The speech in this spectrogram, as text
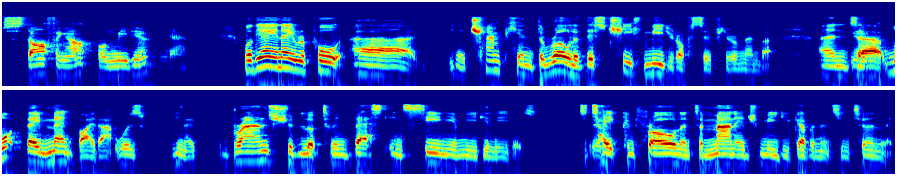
staffing up on media? Yeah. Well, the ANA report, uh, you know, championed the role of this chief media officer, if you remember, and yeah. uh, what they meant by that was, you know, brands should look to invest in senior media leaders to yeah. take control and to manage media governance internally.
